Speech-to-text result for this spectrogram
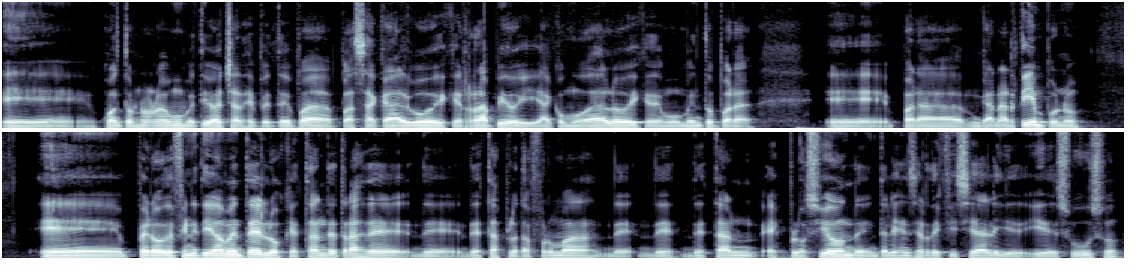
Eh, ¿Cuántos no nos hemos metido a ChatGPT para sacar algo de que rápido y acomodarlo y que de momento para, eh, para ganar tiempo, ¿no? Eh, pero definitivamente los que están detrás de, de- estas plataformas, de, de- esta explosión de inteligencia artificial y, de su uso,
